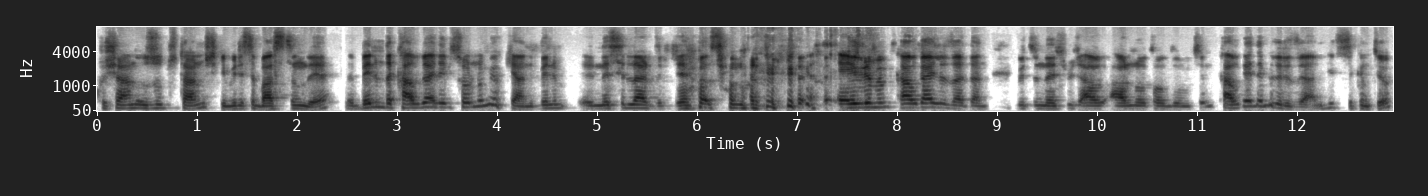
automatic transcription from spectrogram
kuşağını uzun tutarmış ki birisi bastın diye. Benim de kavgayla bir sorunum yok yani. Benim e, nesillerdir, jenerasyonlardır. Evrimim kavgayla zaten bütünleşmiş Arnavut olduğum için kavga edebiliriz yani. Hiç sıkıntı yok.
